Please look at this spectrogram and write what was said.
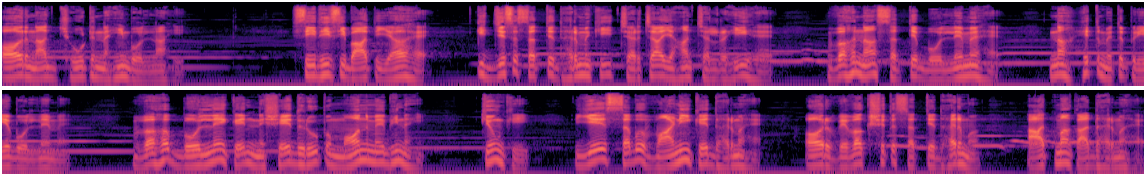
और ना झूठ नहीं बोलना ही। सीधी सी बात यह है कि जिस सत्य धर्म की चर्चा यहाँ चल रही है, वह ना सत्य बोलने में है, न हितमित प्रिय बोलने में। वह बोलने के निषेध रूप मौन में भी नहीं, क्योंकि ये सब वाणी के धर्म हैं और विवक्षित सत्य धर्म आत्मा का धर्म है।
